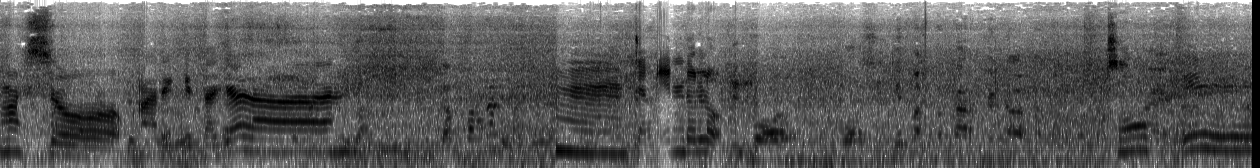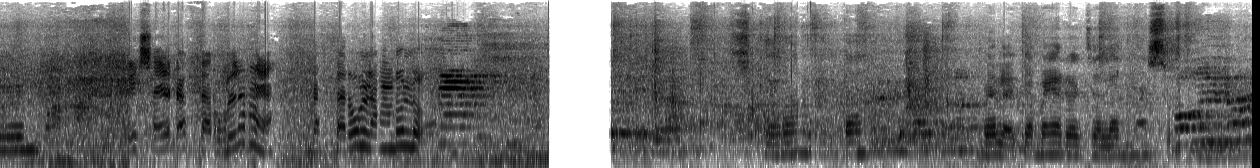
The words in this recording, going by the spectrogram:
Masuk. Mari kita jalan. Hmm check in dulu. Check in eh saya daftar ulang ya? Daftar ulang dulu. Sekarang kita balik kamera jalan masuk. Tuhan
